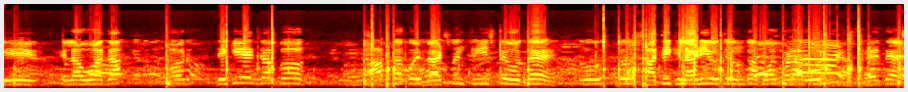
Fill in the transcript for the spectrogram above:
ये खेला हुआ था। और देखिए, जब आपका कोई बैट्समैन क्रीज पे होता है तो जो साथी खिलाड़ी होते हैं, उनका बहुत बड़ा रोल रहता है।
